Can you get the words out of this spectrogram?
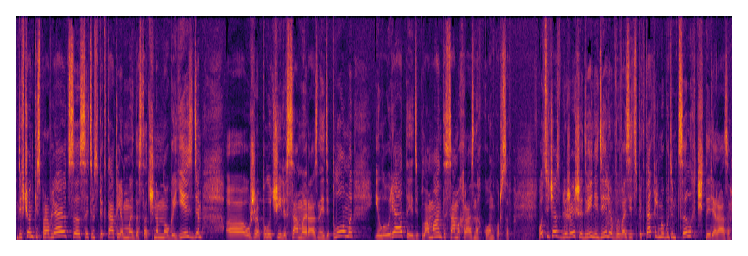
Девчонки справляются, с этим спектаклем мы достаточно много ездим, э, уже получили самые разные дипломы, и лауреаты, и дипломанты самых разных конкурсов. Вот сейчас в ближайшие две недели вывозить спектакль мы будем целых четыре раза.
